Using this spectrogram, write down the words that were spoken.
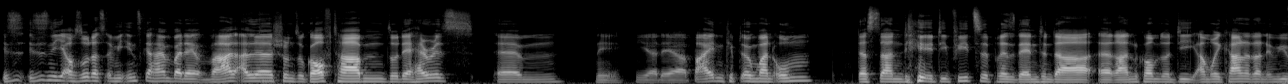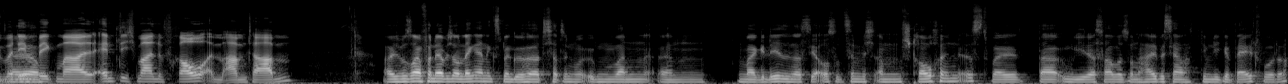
Ist es, ist es nicht auch so, dass irgendwie insgeheim bei der Wahl alle schon so gehofft haben, so der Harris, ähm, nee, hier, der Biden kippt irgendwann um, dass dann die, die Vizepräsidentin da äh, rankommt und die Amerikaner dann irgendwie über Ja, den ja. Weg mal endlich mal eine Frau im Amt haben. Aber ich muss sagen, von der habe ich auch länger nichts mehr gehört. Ich hatte nur irgendwann ähm, mal gelesen, dass die auch so ziemlich am Straucheln ist, weil da irgendwie, das war aber so ein halbes Jahr, nachdem die gewählt wurde.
